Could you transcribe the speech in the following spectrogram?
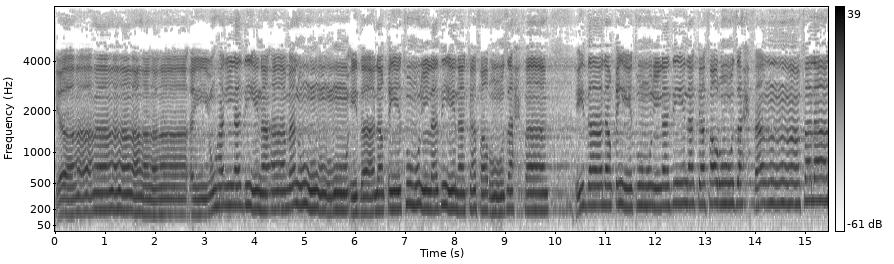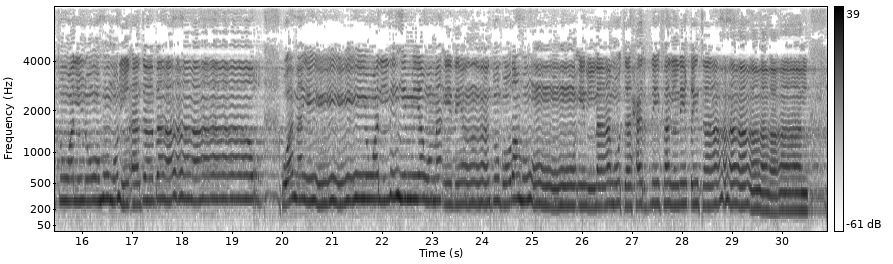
يا أيها الذين آمنوا إذا لقيتم الذين كفروا زحفاً إذا لقيتم الذين كفروا زحفا فلا تولوهم الأدبار. ومن يولهم يومئذ دبره إلا متحرفا لقتال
